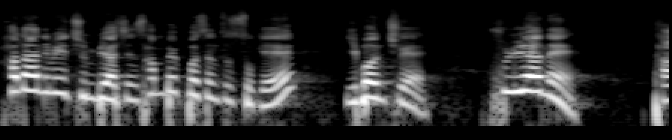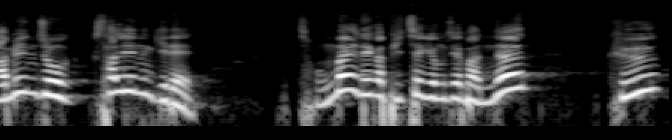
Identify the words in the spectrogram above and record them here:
하나님이 준비하신 300% 속에 이번 주에 훈련에 다민족 살리는 길에 정말 내가 빛의 경제 받는 그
